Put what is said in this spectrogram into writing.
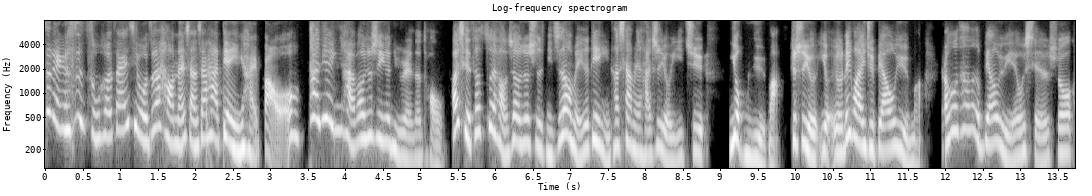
这两个字组合在一起，我真的好难想象它的电影海报哦。它的电影海报就是一个女人的头，而且它最好笑就是，你知道每个电影它下面还是有一句用语嘛，就是有有有另外一句标语嘛，然后他那个标语也有写着说，《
